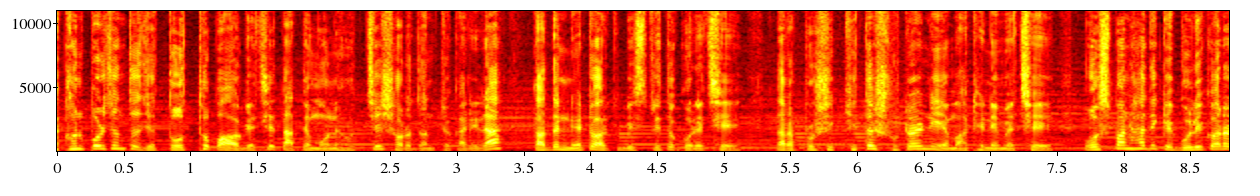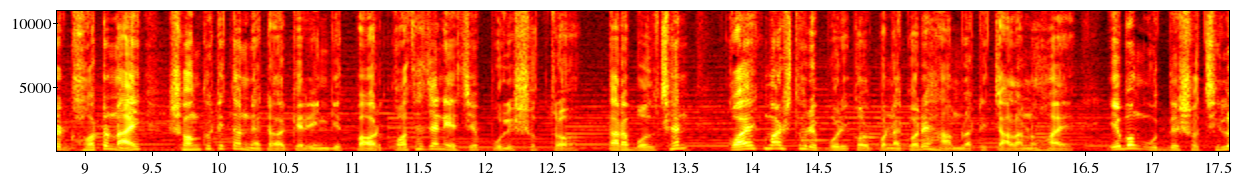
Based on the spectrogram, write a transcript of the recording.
এখন পর্যন্ত যে তথ্য পাওয়া গেছে তাতে মনে হচ্ছে ষড়যন্ত্রকারীরা তাদের নেটওয়ার্ক বিস্তৃত করেছে। তারা প্রশিক্ষিত শুটার নিয়ে মাঠে নেমেছে। ওসমান হাদিকে গুলি করার ঘটনায় সংগঠিত নেটওয়ার্কের ইঙ্গিত পাওয়ার কথা জানিয়েছে পুলিশ সূত্র। তারা বলছেন, কয়েক মাস ধরে পরিকল্পনা করে হামলাটি চালানো হয় এবং উদ্দেশ্য ছিল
